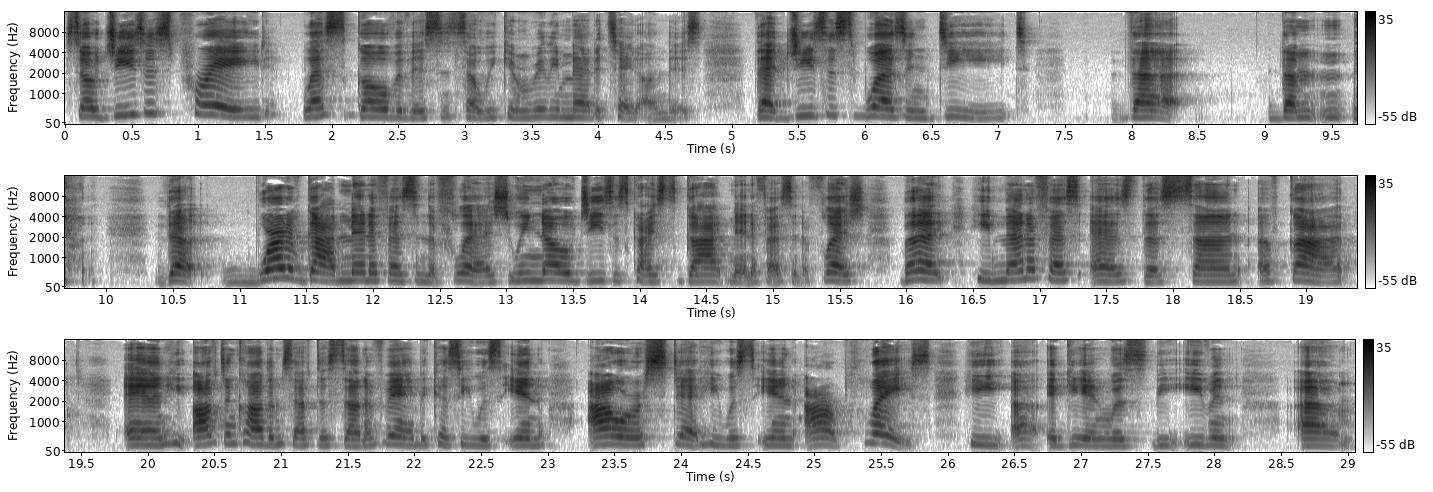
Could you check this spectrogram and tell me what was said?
So Jesus prayed. Let's go over this and so we can really meditate on this. That Jesus was indeed the the the word of God manifests in the flesh. We know Jesus Christ, God manifests in the flesh, but he manifests as the Son of God. And he often called himself the Son of Man because he was in our stead. He was in our place. He, uh, again, was the even, um,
